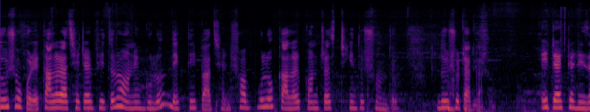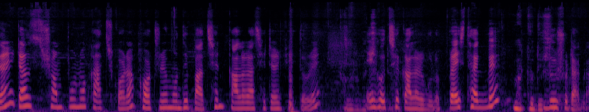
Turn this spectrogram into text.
দুশো করে। কালার আছে এটার ভিতরে অনেকগুলো দেখতেই পাচ্ছেন। সবগুলো কালার কন্ট্রাস্ট কিন্তু সুন্দর। দুশো টাকা। এটা একটা ডিজাইন এটা সম্পূর্ণ কাজ করা কটনের মধ্যে পাচ্ছেন কালার আছে এটার ভিতরে। এই হচ্ছে কালারগুলো প্রাইস থাকবে মাত্র দুশো টাকা।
